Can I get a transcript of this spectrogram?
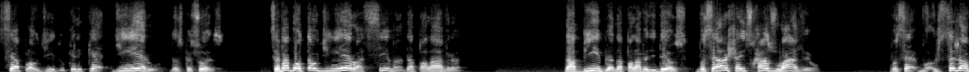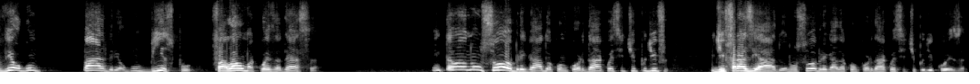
ser aplaudido, que ele quer dinheiro das pessoas? Você vai botar o dinheiro acima da palavra da Bíblia, da palavra de Deus? Você acha isso razoável? Você, você já viu algum padre, algum bispo falar uma coisa dessa? Então eu não sou obrigado a concordar com esse tipo de, de fraseado, eu não sou obrigado a concordar com esse tipo de coisa.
